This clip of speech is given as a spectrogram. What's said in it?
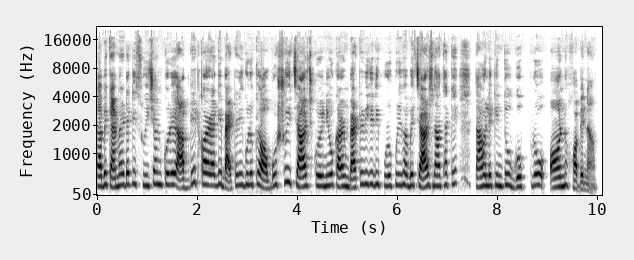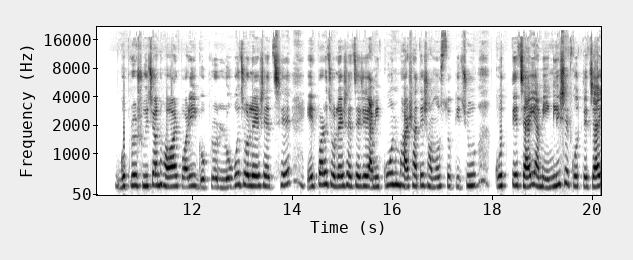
তবে ক্যামেরাটাকে সুইচ অন করে আপডেট করার আগে ব্যাটারিগুলোকে অবশ্যই চার্জ করে নিও। কারণ ব্যাটারি যদি পুরোপুরিভাবে চার্জ না থাকে, তাহলে কিন্তু গোপ্রো অন হবে না। গোপ্রো সুইচ অন হওয়ার পরেই গোপ্রোর লোগো চলে এসেছে। এরপরে চলে এসেছে যে আমি কোন ভাষাতে সমস্ত কিছু করতে চাই, আমি ইংলিশে করতে চাই।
